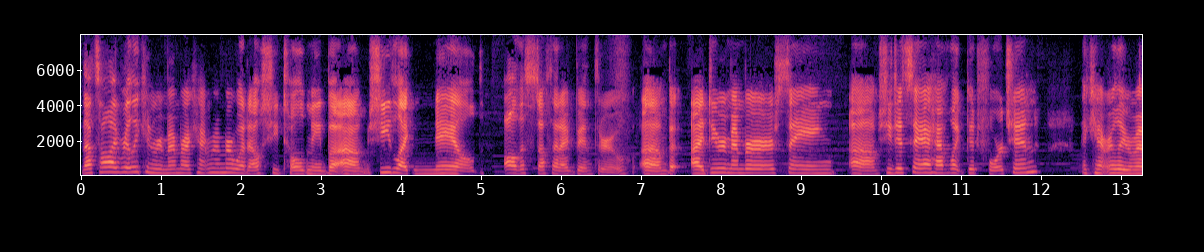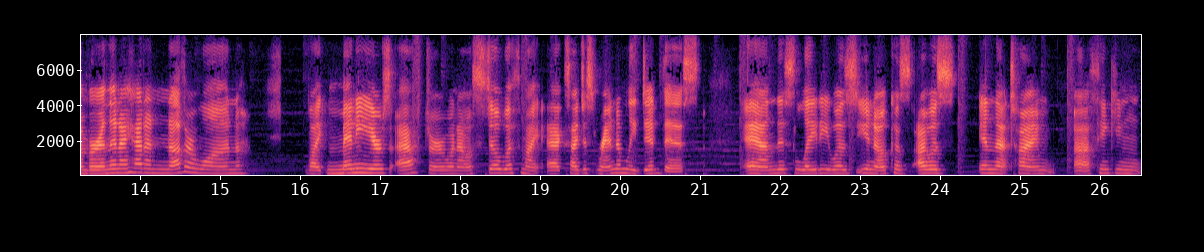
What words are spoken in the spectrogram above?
That's all I really can remember. I can't remember what else she told me, but um, she like nailed all the stuff that I've been through. Um, but I do remember saying um, she did say I have like good fortune. I can't really remember. And then I had another one like many years after when I was still with my ex. I just randomly did this. And this lady was, you know, because I was in that time uh, thinking,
